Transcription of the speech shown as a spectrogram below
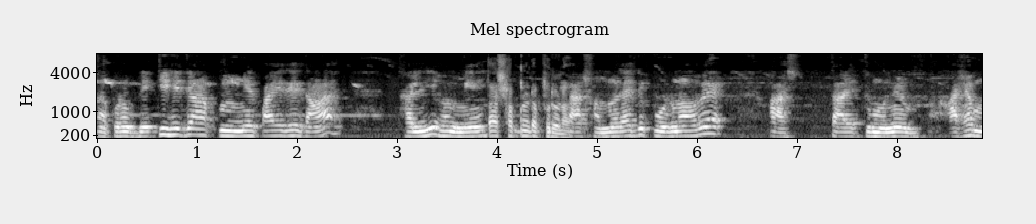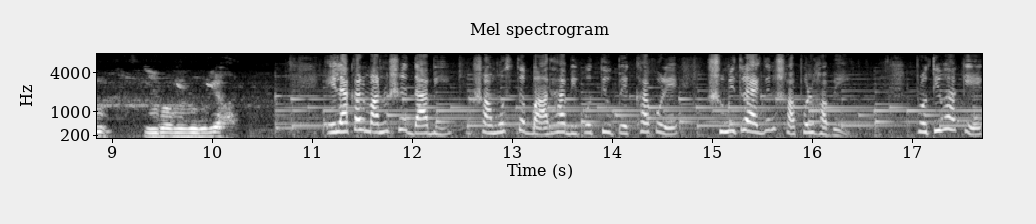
আর কোনো ব্যক্তি যদি আমার মেয়ের পায়ে দিয়ে দাঁড়ায় তাহলে আমার মেয়ে তার স্বপ্নটা পূরণ। তার স্বপ্নটা একটু পূর্ণ হবে আর তার একটু মনে আশা ইয়ে হয়। এলাকার মানুষের দাবি সমস্ত বাধা বিপত্তি উপেক্ষা করে সুমিত্রা একদিন সফল হবেই। প্রতিভাকে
